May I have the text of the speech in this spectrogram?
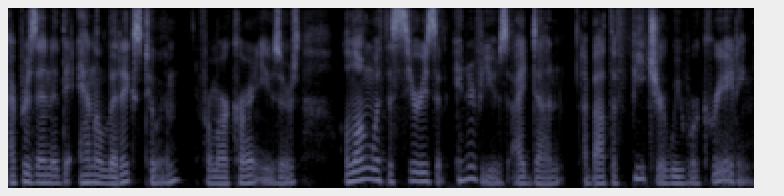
I presented the analytics to him from our current users, along with a series of interviews I'd done about the feature we were creating.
